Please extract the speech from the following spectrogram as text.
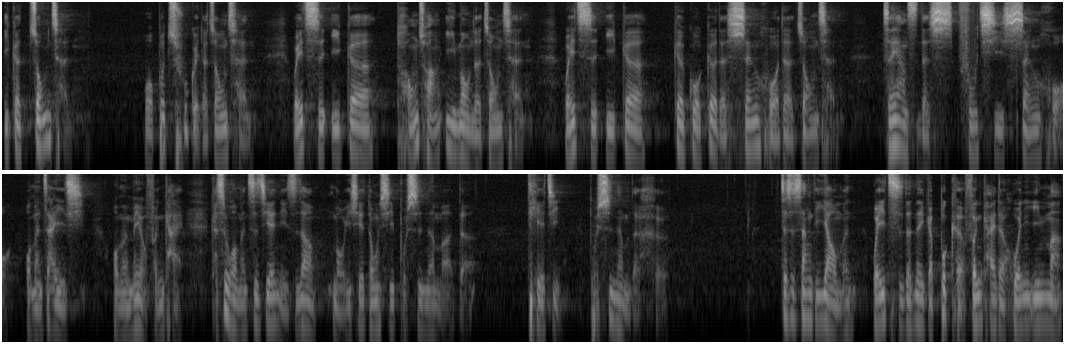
一个忠诚，我不出轨的忠诚，维持一个同床异梦的忠诚，维持一个各过各的生活的忠诚。这样子的夫妻生活，我们在一起，我们没有分开。可是我们之间，你知道某一些东西不是那么的贴近，不是那么的合。这是上帝要我们维持的那个不可分开的婚姻吗？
